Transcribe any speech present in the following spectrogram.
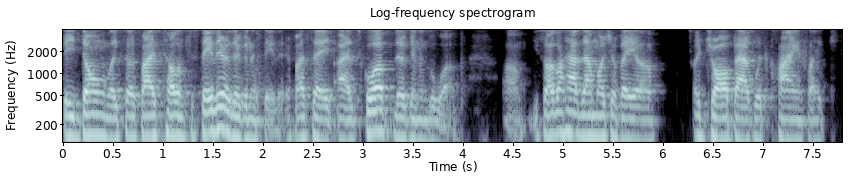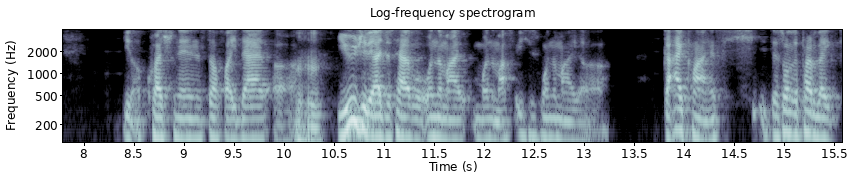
they don't like. So if I tell them to stay there, they're gonna stay there. If I say, "All right, let's go up," they're gonna go up. Um, so I don't have that much of a uh, a drawback with clients like you know, questioning and stuff like that. Uh, mm-hmm. Usually, I just have one of my one of my he's one of my uh, guy clients. He, there's only probably like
